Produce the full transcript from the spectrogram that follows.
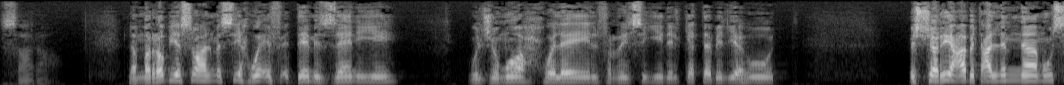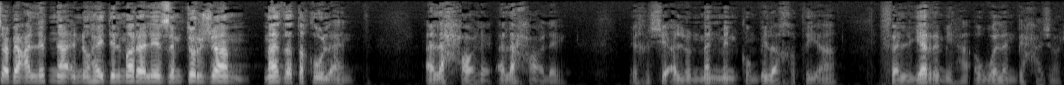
سارة لما الرب يسوع المسيح وقف قدام الزانية والجموع حواليه الفريسيين الكتب اليهود الشريعة بتعلمنا موسى بيعلمنا إنه هيدي المرة لازم ترجم. ماذا تقول أنت؟ ألحوا عليه ألحوا عليه آخر شيء قال لهم من منكم بلا خطيئة فليرمها أولا بحجر.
